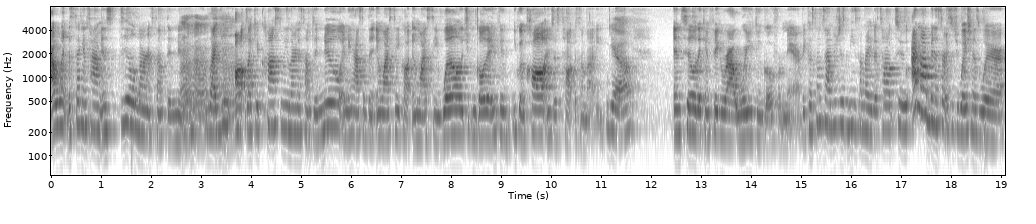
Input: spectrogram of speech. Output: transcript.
I went the second time and still learned something new. Mm-hmm, like you, mm-hmm. all, like you're constantly learning something new, and they have something NYC called NYC Well that you can go there. You can you can call and just talk to somebody Yeah. until they can figure out where you can go from there. Because sometimes you just need somebody to talk to. I know I've been in certain situations where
